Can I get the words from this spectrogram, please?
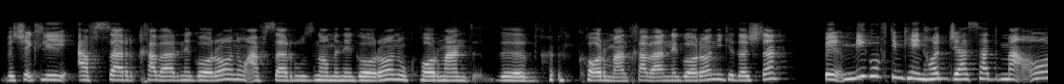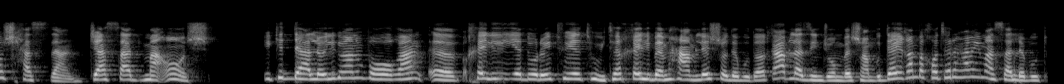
به شکلی افسر خبرنگاران و افسر روزنامه نگاران و کارمند کارمند خبرنگارانی که داشتن می‌گفتیم که اینها جسد معاش هستن. جسد معاش. یکی دلایلی که من واقعا خیلی یه دوره توی توییتر خیلی بهم حمله شده بود قبل از این جنبشم بود. دقیقا به خاطر همین مسئله بود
